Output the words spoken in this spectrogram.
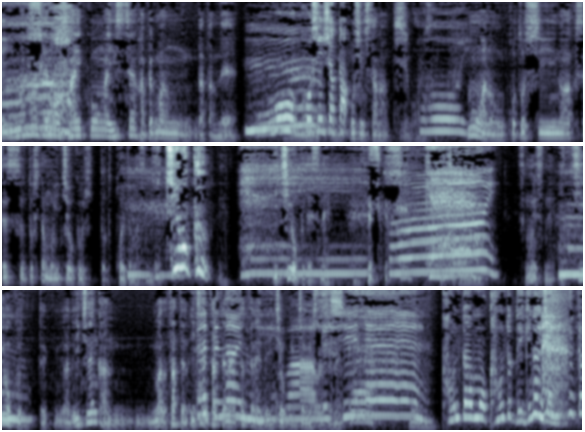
今までの最高が1800万だったんで、おー、更新しちゃった。更新したなっていう。すごい。もうあの、今年のアクセス数としてはもう1億ヒットと超えてますんで、1億？1億ですね。すごい。すごいですね。1億って、あの1年間、まだ経ってない、1年経ってない、経ってないんで1億いっちゃいましたね。嬉しいね。カウンターもうカウントできないんじゃん。ど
